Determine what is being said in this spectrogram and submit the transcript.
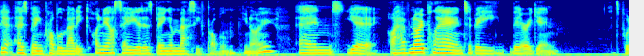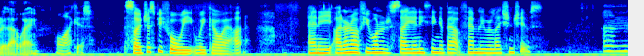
Yeah. as being problematic. I now see it as being a massive problem, you know, and yeah, I have no plan to be there again. Let's put it that way. I like it. So just before we, we go out, Annie, I don't know if you wanted to say anything about family relationships Um,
